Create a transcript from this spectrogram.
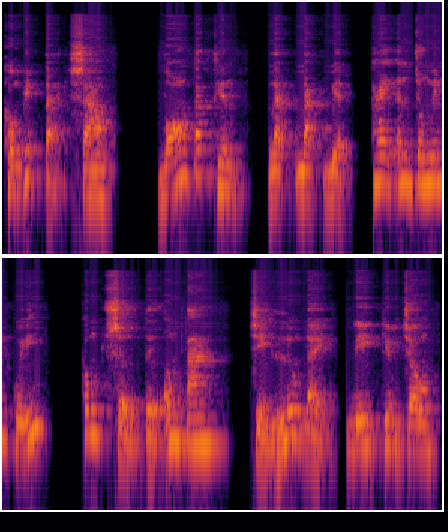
Không biết tại sao, Võ Tắc Thiên lại đặc biệt khai ân cho Nguyên Quý, không xử tử ông ta, chỉ lưu đày đi kim Châu.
